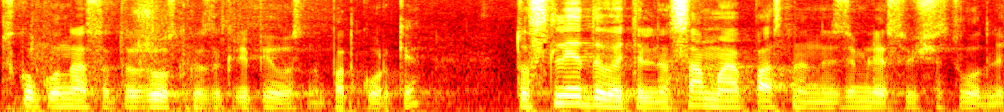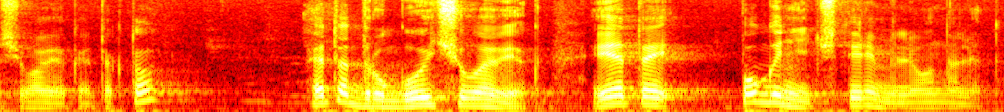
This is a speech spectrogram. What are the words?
Поскольку у нас это жестко закрепилось на подкорке, то, следовательно, самое опасное на Земле существо для человека – это кто? Это другой человек. И этой погони 4 миллиона лет.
